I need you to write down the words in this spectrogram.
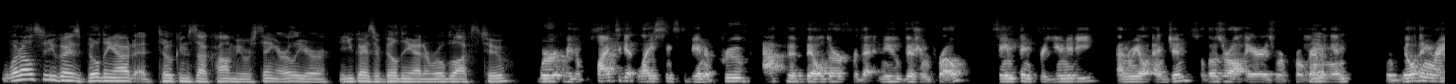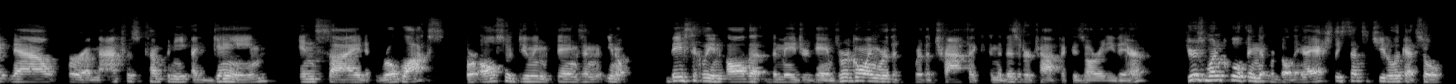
What else are you guys building out at tokens.com? You were saying earlier you guys are building out in Roblox too. We're, we've applied to get licensed to be an approved app builder for that new Vision Pro. Same thing for Unity, Unreal Engine. So those are all areas we're programming in. We're building right now for a mattress company a game inside Roblox. We're also doing things, and you know, basically in all the, the major games. We're going where the where the traffic and the visitor traffic is already there. Here's one cool thing that we're building. I actually sent it to you to look at. So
